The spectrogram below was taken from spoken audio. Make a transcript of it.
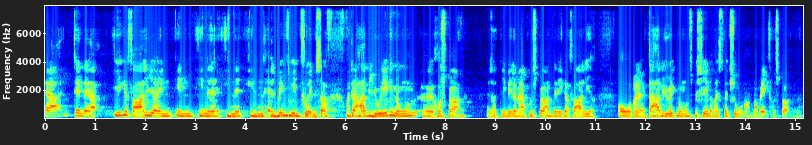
er, den er ikke farligere enn en, en, en, en, alminnelig influensa. Og der har vi jo ikke noen uh, hos barn. Altså, det vil jeg merke hos barn den ikke er farligere. Og øh, der har vi jo ikke noen spesielle restriksjoner normalt hos børnene.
